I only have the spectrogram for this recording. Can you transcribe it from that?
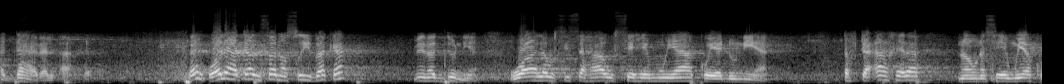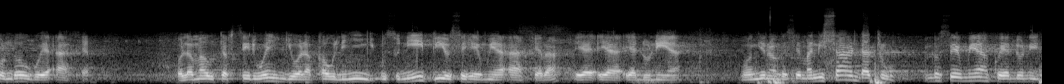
ad-dar al-akhirah. eh, wala tansa nasibaka min ad-dunya, wala usisahau sehemu yako ya dunia. Tafuta akhira na una sehemu yako ndogo ya akhira. Ulama utafsiri wengi wana kauli nyingi kuhusu ni ipi hiyo sehemu ya akhira ya, ya, ya dunia. Wengine wangesema ni sanda tu ndo sehemu yako ya dunia,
